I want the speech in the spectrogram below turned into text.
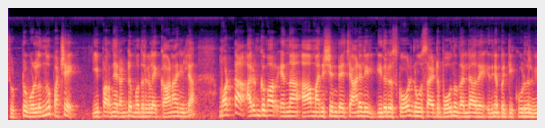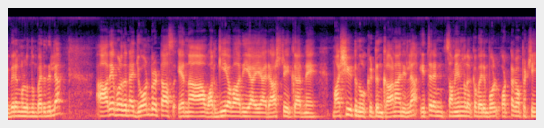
ചുട്ടുപൊള്ളുന്നു. പക്ഷേ ഈ പറഞ്ഞ രണ്ട് മുതലുകളെ കാണാനില്ല. മൊട്ട അരുൺകുമാർ എന്ന ആ മനുഷ്യന്റെ ചാനലിൽ ഇതൊരു സ്കോൾ ന്യൂസായിട്ട് പോകുന്നതല്ലാതെ ഇതിനെപ്പറ്റി കൂടുതൽ വിവരങ്ങളൊന്നും വരുന്നില്ല. അതേപോലെ തന്നെ ജോൺ ബ്രിട്ടാസ് എന്ന ആ വർഗീയവാദിയായ രാഷ്ട്രീയക്കാരനെ മഷിയിട്ട് നോക്കിയിട്ടും കാണാനില്ല. ഇത്തരം സമയങ്ങളൊക്കെ വരുമ്പോൾ ഒട്ടകപ്പക്ഷി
